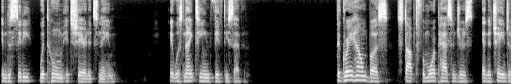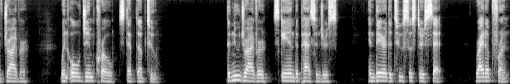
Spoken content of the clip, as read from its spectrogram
in the city with whom it shared its name. It was 1957. The Greyhound bus stopped for more passengers and a change of driver when old Jim Crow stepped up too. The new driver scanned the passengers, and there the two sisters sat, right up front,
